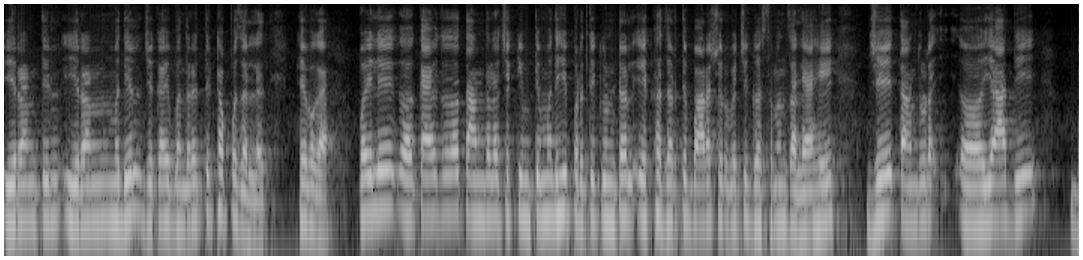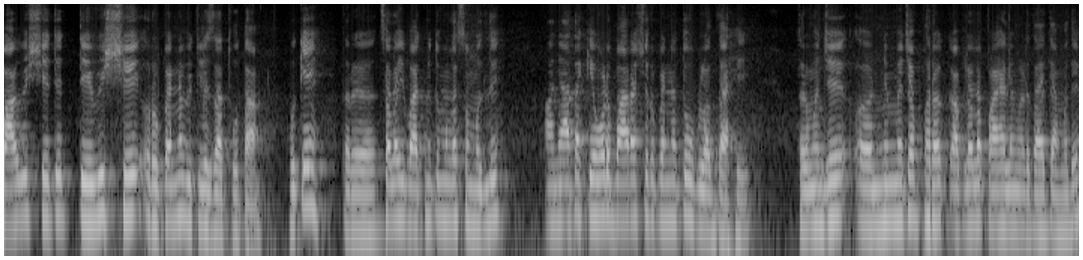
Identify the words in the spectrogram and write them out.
इराणतील इराणमधील जे काही बंदर आहेत ते ठप्प झालेले आहेत. हे बघा पहिले काय होतं तांदळाच्या तांदळाच्या किमतीमध्येही प्रति क्विंटल एक हजार ते बाराशे रुपयाची घसरण झाली आहे जे तांदूळ याआधी बावीसशे ते तेवीसशे रुपयांना विकले जात होता ओके? तर चला ही बातमी तुम्हाला समजली. आणि आता केवळ बाराशे रुपयांना तो उपलब्ध आहे. तर म्हणजे निम्म्याचा फरक आपल्याला पाहायला मिळत आहे त्यामध्ये.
